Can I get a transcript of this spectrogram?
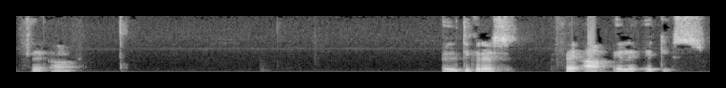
C-A. El ticker es C-A-L-X.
